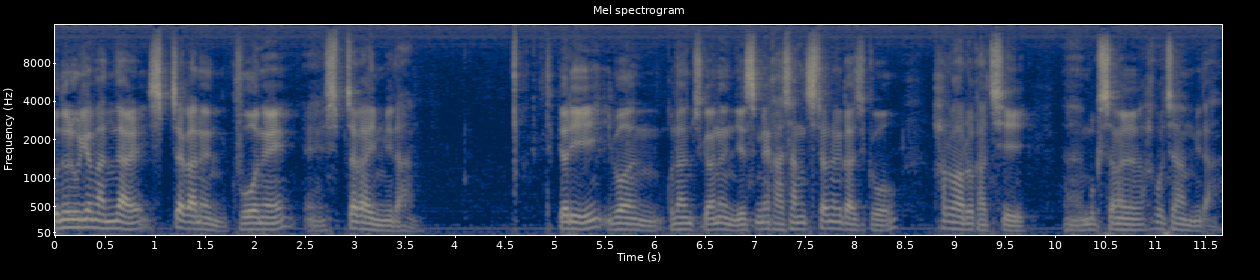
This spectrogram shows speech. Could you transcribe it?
오늘 우리가 만날 십자가는 구원의 십자가입니다. 특별히 이번 고난 주간은 예수님의 가상 치련을 가지고 하루하루 같이 어, 묵상을 하고자 합니다.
